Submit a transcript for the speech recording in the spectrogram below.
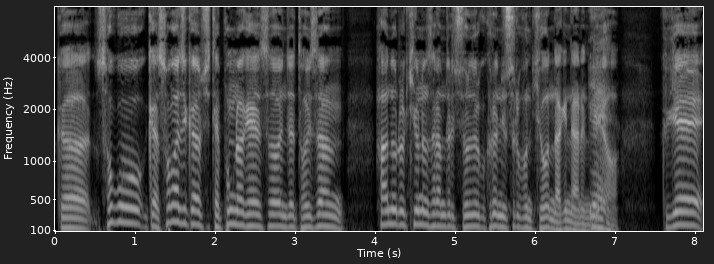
그러니까 소고, 그러니까 송아지 값이 대폭락해서 이제 더 이상 한우를 키우는 사람들이 줄어들고 그런 뉴스를 본 기억은 나긴 나는데요. 예. 그게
